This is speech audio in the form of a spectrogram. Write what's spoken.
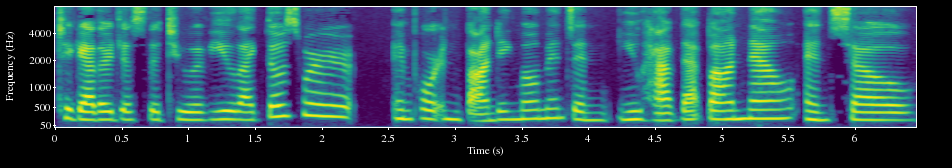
together just the two of you, like those were important bonding moments and you have that bond now and so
